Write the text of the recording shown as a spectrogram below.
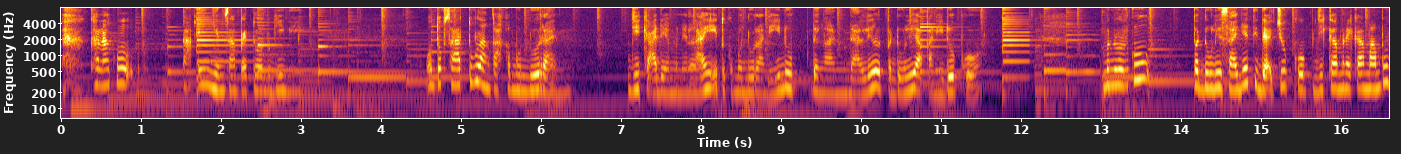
Karena aku tak ingin sampai tua begini untuk satu langkah kemunduran. Jika ada yang menilai itu kemunduran hidup dengan dalil peduli akan hidupku. Menurutku, peduli saja tidak cukup jika mereka mampu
